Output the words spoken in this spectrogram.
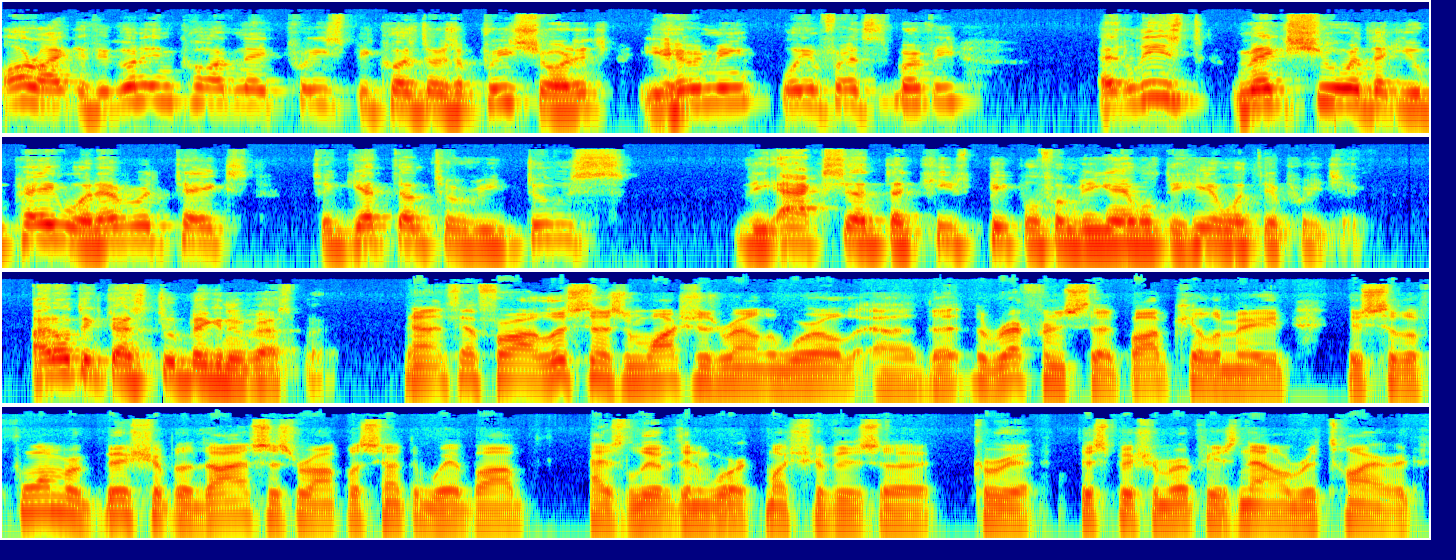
all right, if you're going to incarnate priests because there's a priest shortage, you hearing me, William Francis Murphy? At least make sure that you pay whatever it takes to get them to reduce the accent that keeps people from being able to hear what they're preaching. I don't think that's too big an investment. Now, for our listeners and watchers around the world, uh, the, the reference that Bob Keeler made is to the former bishop of the Diocese of Rockville Centre, where Bob has lived and worked much of his uh, career. This Bishop Murphy is now retired.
